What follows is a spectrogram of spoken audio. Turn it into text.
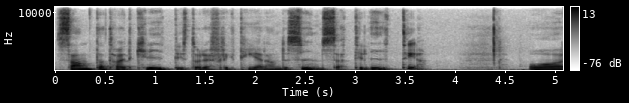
samt att ha ett kritiskt och reflekterande synsätt till IT. Och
